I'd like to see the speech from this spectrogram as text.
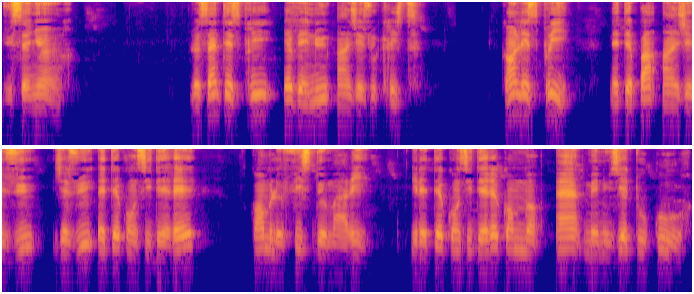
du Seigneur. Le Saint-Esprit est venu en Jésus-Christ. Quand l'Esprit n'était pas en Jésus, Jésus était considéré comme le fils de Marie. Il était considéré comme un menuisier tout court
